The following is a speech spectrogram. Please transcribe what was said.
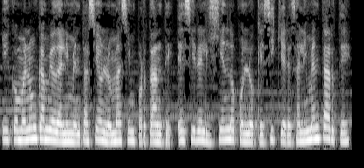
Y como en un cambio de alimentación lo más importante es ir eligiendo con lo que sí quieres alimentarte,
